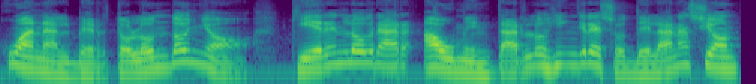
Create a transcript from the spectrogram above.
Juan Alberto Londoño. Quieren lograr aumentar los ingresos de la nación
